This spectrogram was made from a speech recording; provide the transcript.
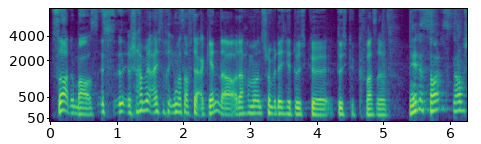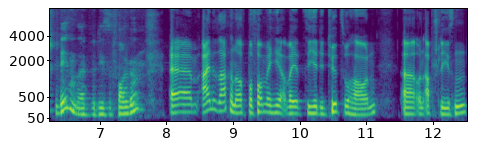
So, du Maus, ist, äh, haben wir eigentlich noch irgendwas auf der Agenda oder haben wir uns schon wieder hier durchge, durchgequasselt? Nee, das sollte es, glaube ich, gewesen sein für diese Folge. Ähm, eine Sache noch, bevor wir hier aber jetzt hier die Tür zuhauen äh, und abschließen.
